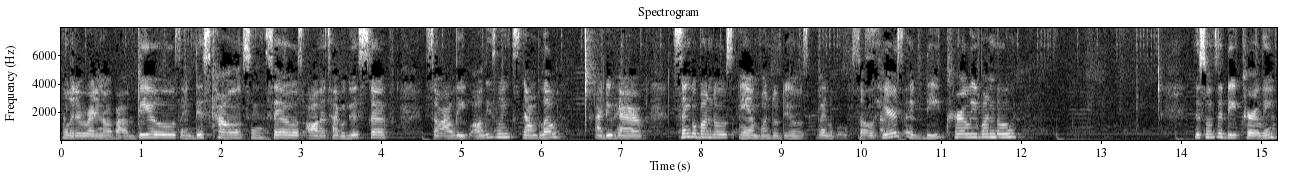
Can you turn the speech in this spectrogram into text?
and let everybody know about deals and discounts and sales all that type of good stuff. So i'll leave all these links down below. I do have single bundles and bundle deals available. So here's a deep curly bundle. This one's a deep curly.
